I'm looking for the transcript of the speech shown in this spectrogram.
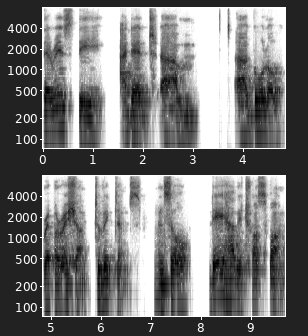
there is the added um, uh, goal of reparation to victims. Mm. And so they have a trust fund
